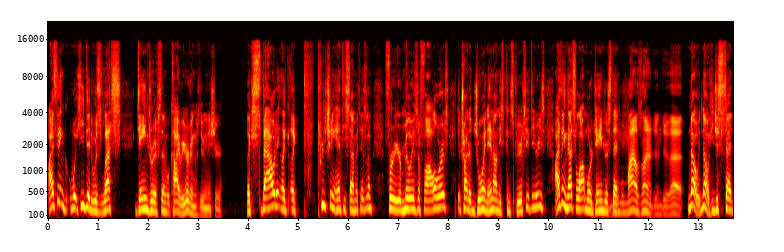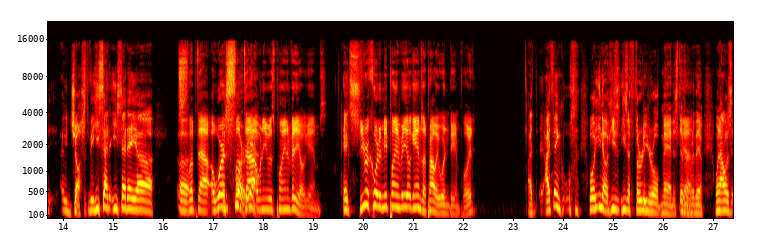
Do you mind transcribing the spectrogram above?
I think what he did was less dangerous than what Kyrie Irving was doing this year. Like spouting, like like preaching anti-Semitism for your millions of followers to try to join in on these conspiracy theories. I think that's a lot more dangerous than Well, Miles Leonard didn't do that. no, no. He just said uh, just. He said he said a uh, uh slipped out. A word a slur, slipped out yeah. when he was playing video games. it's If you recorded me playing video games, I probably wouldn't be employed. I I think well, you know, he's he's a 30 year old man. It's different Yeah. with him. When I was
